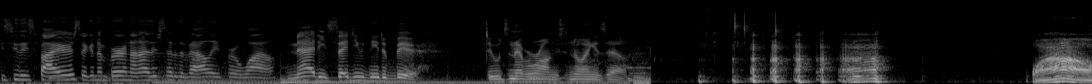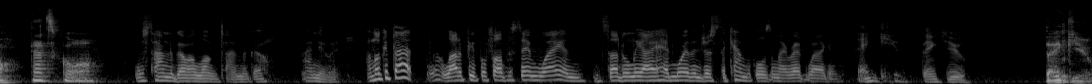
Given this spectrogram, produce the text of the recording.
You see these fires? They're gonna burn on either side of the valley for a while. Natty said you'd need a beer. Dude's never wrong. It's annoying as hell. Wow. That's cool. It was time to go a long time ago. I knew it. And look at that. A lot of people felt the same way, and suddenly I had more than just the chemicals in my red wagon. Thank you. Thank you. Thank you.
